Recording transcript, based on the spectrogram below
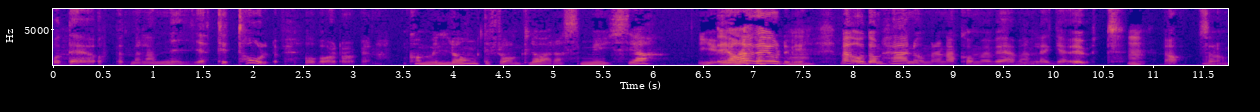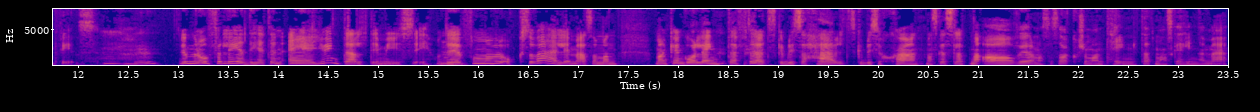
Och det är öppet mellan 9 till 12 på vardagarna. Kommer långt ifrån Klaras mysiga jul. Ja, det gjorde vi. Men, och de här numren kommer vi även lägga ut. Mm. Ja, så de finns. Mm. Ja, men och för ledigheten är ju inte alltid mysig. Och det får man väl också vara ärlig med. Alltså man, man kan gå och längta efter det. att Det ska bli så härligt, det ska bli så skönt. Man ska slappna av och göra massa saker som man tänkt att man ska hinna med.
